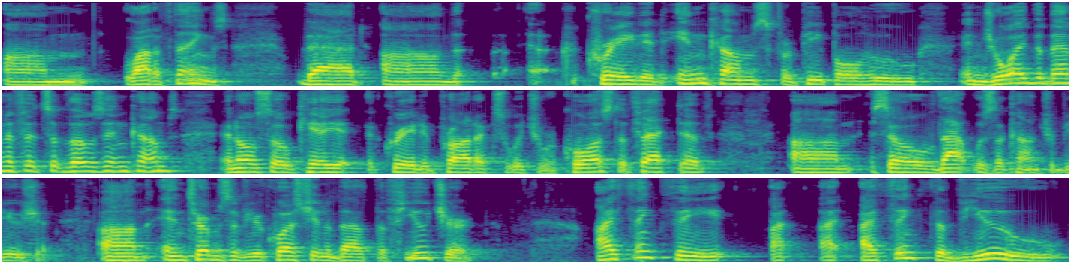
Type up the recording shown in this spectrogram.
um, a lot of things that um, created incomes for people who enjoyed the benefits of those incomes, and also created products which were cost effective. Um, so that was the contribution. Um, in terms of your question about the future, I think the I, I, I think the view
